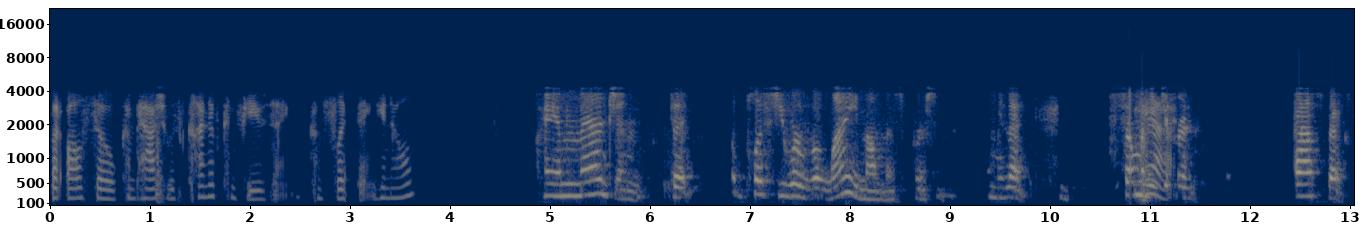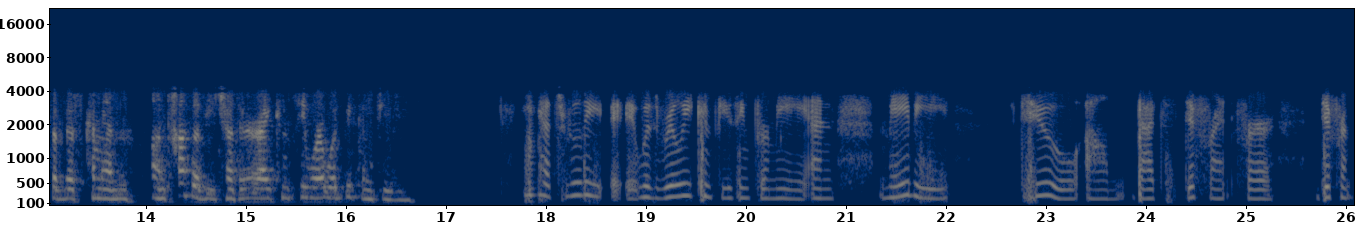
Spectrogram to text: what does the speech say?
but also compassion was kind of confusing, conflicting, you know? I imagine that, plus you were relying on this person. I mean, that so many yeah. different aspects of this come in on top of each other. I can see where it would be confusing. Yeah, it's really, it was really confusing for me. And maybe too um, that's different for different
